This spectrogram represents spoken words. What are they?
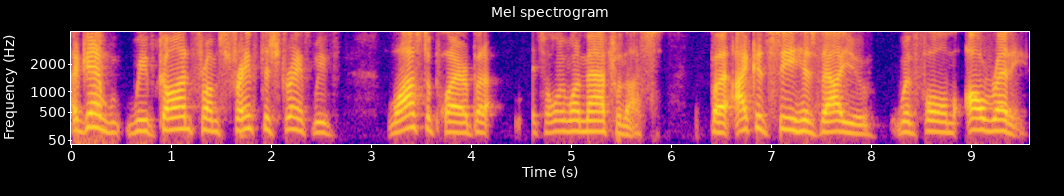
again, we've gone from strength to strength. We've lost a player, but it's only one match with us. But I could see his value with Fulham already,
